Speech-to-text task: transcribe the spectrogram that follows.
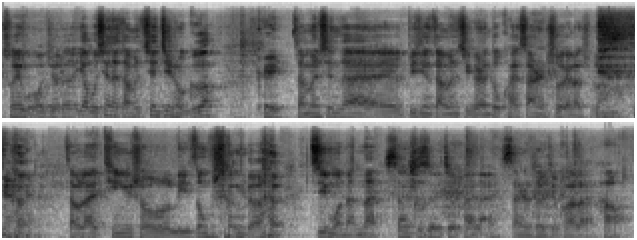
所以我觉得，要不现在咱们先进首歌，可以。咱们现在毕竟咱们几个人都快三十岁了，是吧？咱们来听一首李宗盛的《寂寞难耐》，三十岁就快来。三十岁就快来。好。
